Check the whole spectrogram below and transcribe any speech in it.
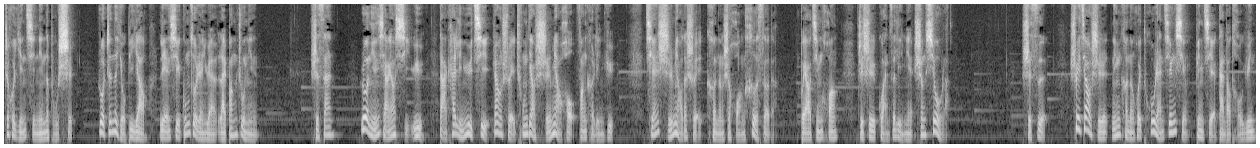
这会引起您的不适。若真的有必要，联系工作人员来帮助您。十三，若您想要洗浴，打开淋浴器，让水冲掉十秒后方可淋浴。前十秒的水可能是黄褐色的，不要惊慌，只是管子里面生锈了。十四，睡觉时您可能会突然惊醒，并且感到头晕，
